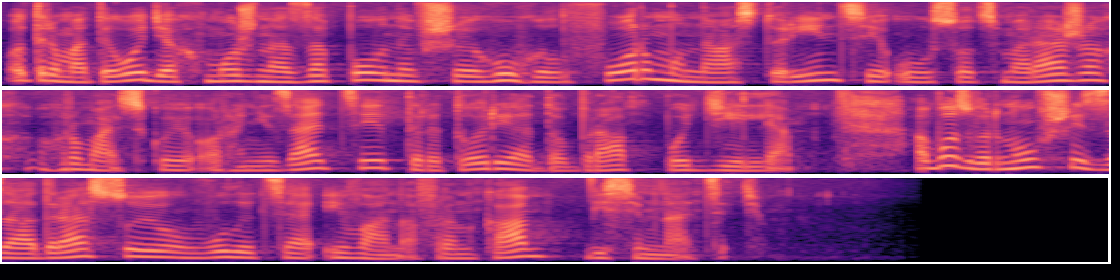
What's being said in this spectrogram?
Отримати одяг можна, заповнивши Google форму на сторінці у соцмережах громадської організації Територія добра Поділля або звернувшись за адресою вулиця Івана Франка, 18. Город прийняв нас очень дружелюбно.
